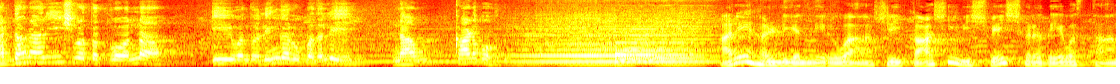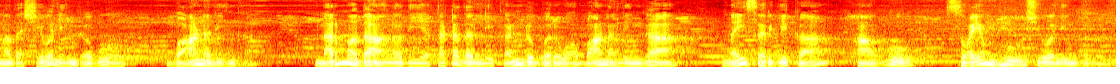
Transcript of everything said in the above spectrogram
ಅರ್ಧನಾರೀಶ್ವರ ತತ್ವವನ್ನು ಈ ಒಂದು ಲಿಂಗ ರೂಪದಲ್ಲಿ ನಾವು ಕಾಣಬಹುದು. ಅರೇಹಳ್ಳಿಯಲ್ಲಿರುವ ಶ್ರೀ ಕಾಶಿ ವಿಶ್ವೇಶ್ವರ ದೇವಸ್ಥಾನದ ಶಿವಲಿಂಗವು ಬಾಣಲಿಂಗ. ನರ್ಮದಾ ನದಿಯ ತಟದಲ್ಲಿ ಕಂಡುಬರುವ ಬಾಣಲಿಂಗ ನೈಸರ್ಗಿಕ ಹಾಗೂ ಸ್ವಯಂಭೂ ಶಿವಲಿಂಗಗಳು.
